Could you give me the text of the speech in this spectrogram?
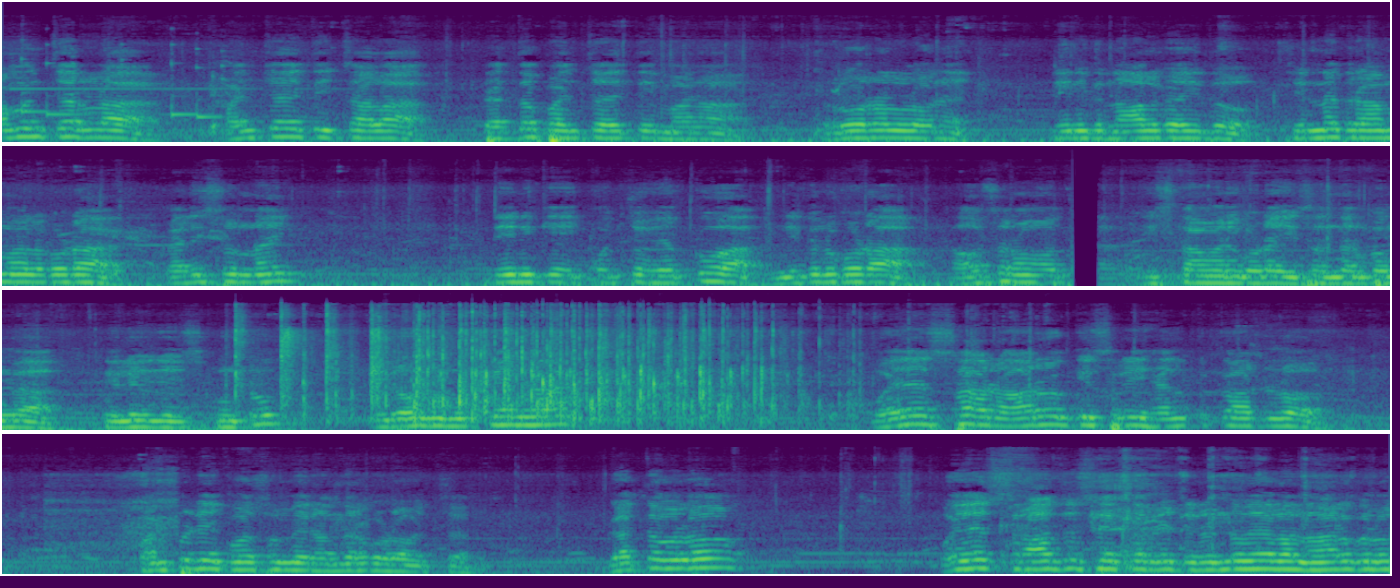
ఆమంచర్ల పంచాయతీ చాలా పెద్ద పంచాయతీ మన రూరల్లోనే దీనికి నాలుగైదు చిన్న గ్రామాలు కూడా కలిసి ఉన్నాయి దీనికి కొంచెం ఎక్కువ నిధులు కూడా అవసరం ఇస్తామని కూడా ఈ సందర్భంగా తెలియజేసుకుంటూ ఈరోజు ముఖ్యంగా వైఎస్ఆర్ ఆరోగ్యశ్రీ హెల్త్ కార్డులో పంపిణీ కోసం మీరు అందరూ కూడా వచ్చారు. గతంలో వైఎస్ రాజశేఖర రెడ్డి రెండు వేల నాలుగులో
